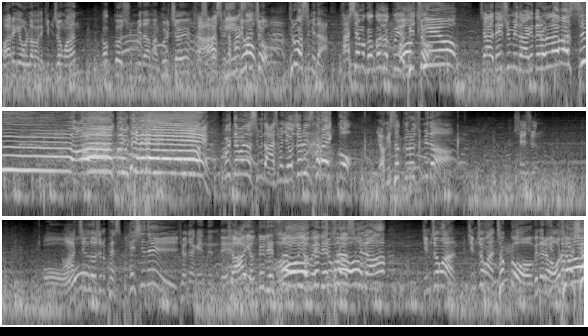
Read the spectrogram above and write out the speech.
빠르게 올라갑니다. 김정환 꺾어줍니다만 굴절 다시 자, 맞습니다. 뒤쪽. 박산쪽 들어왔습니다. 다시 한번 꺾어줬고요. 어, 뒤쪽 뒤에요. 자 내줍니다. 그대로 라마스 맞았습니다. 하지만 여전히 살아있고 여기서 끌어줍니다. 최준 오. 아 찔러주는 패스 패신을 겨냥했는데 자 연결됐어. 어, 연결됐어. 왼쪽으로 왔습니다. 김정환 김정환 접고 그대로! 오른발 슛 오!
